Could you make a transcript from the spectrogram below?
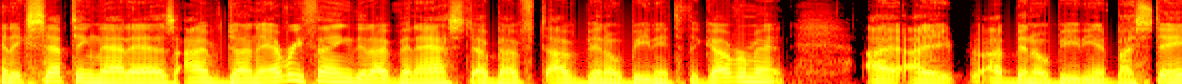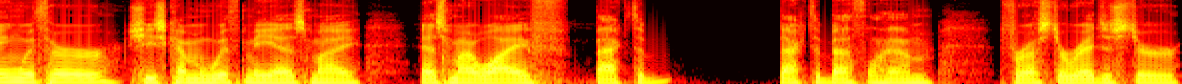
And accepting that as I've done everything that I've been asked, I've, I've, I've been obedient to the government. I, I, I've been obedient by staying with her. She's coming with me as my, as my wife back to, back to Bethlehem for us to register.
